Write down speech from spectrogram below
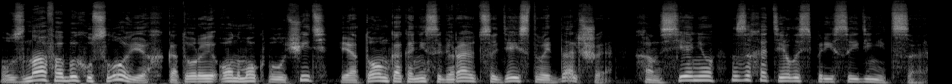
Узнав об их условиях, которые он мог получить, и о том, как они собираются действовать дальше, Хан Сеню захотелось присоединиться.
